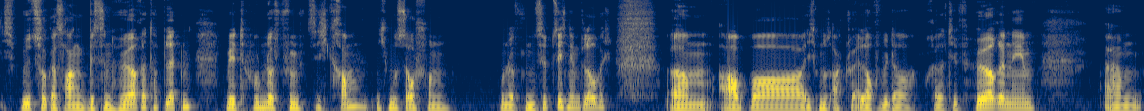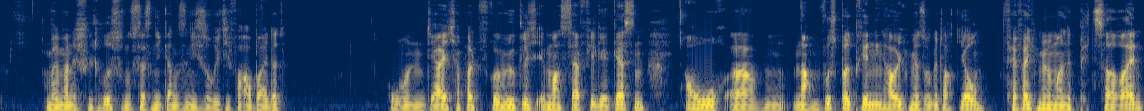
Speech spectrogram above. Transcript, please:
ich würde sogar sagen, ein bisschen höhere Tabletten mit 150 Gramm. Ich muss auch schon 175 nehmen, glaube ich. Ähm, aber ich muss aktuell auch wieder relativ höhere nehmen, ähm, weil meine Schilddrüse uns das die ganze nicht so richtig verarbeitet. Und ja, ich habe halt früher wirklich immer sehr viel gegessen. Auch ähm, nach dem Fußballtraining habe ich mir so gedacht, yo, pfeffer ich mir mal eine Pizza rein.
